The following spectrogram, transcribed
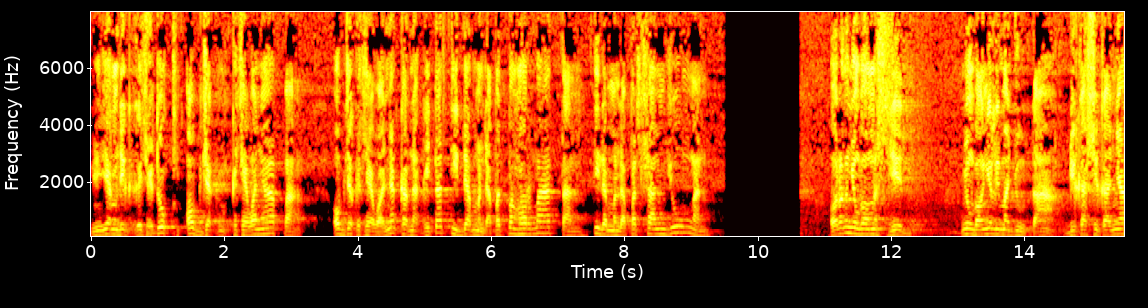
Yang dikecewa itu objek kecewanya apa? Objek kecewanya karena kita tidak mendapat penghormatan, tidak mendapat sanjungan. Orang nyumbang masjid, nyumbangnya 5 juta, dikasihkannya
